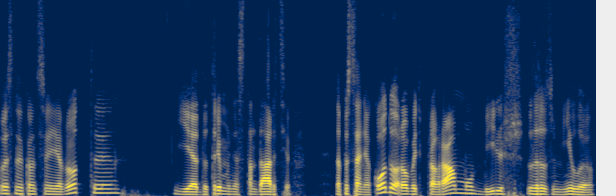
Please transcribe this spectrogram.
Висновком цієї роботи є дотримання стандартів написання коду робить програму більш зрозумілою,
